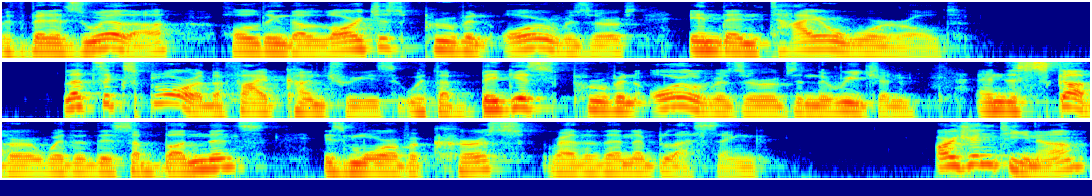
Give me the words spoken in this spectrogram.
with Venezuela holding the largest proven oil reserves in the entire world. Let's explore the five countries with the biggest proven oil reserves in the region and discover whether this abundance is more of a curse rather than a blessing. Argentina,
